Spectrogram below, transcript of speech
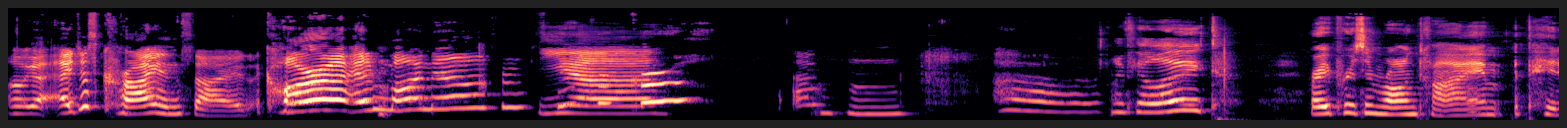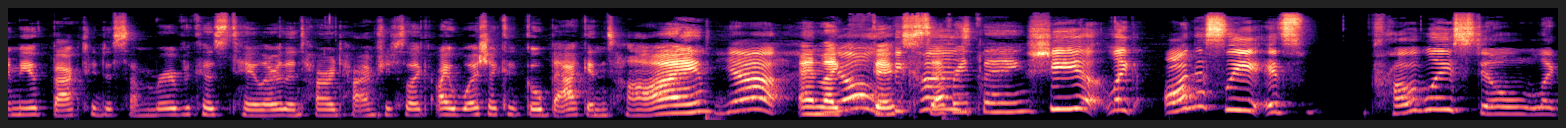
Oh my god, I just cry inside. Kara and Mon-El. Yeah. hmm I feel like right person, wrong time, epitome of back to December because Taylor the entire time she's like, I wish I could go back in time Yeah. and like No, fix everything. She like honestly, it's probably still like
